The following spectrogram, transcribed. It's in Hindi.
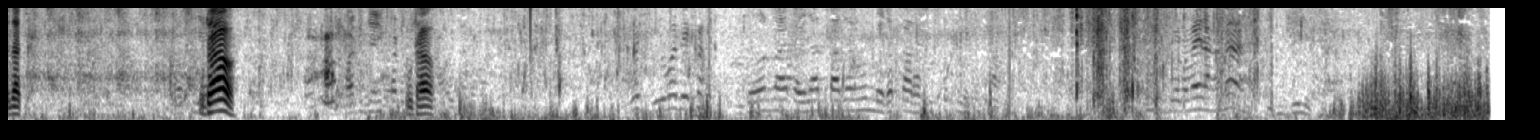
रख उठाओ। उठाओ।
